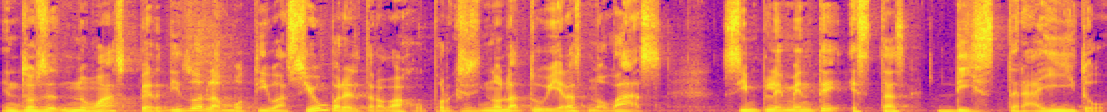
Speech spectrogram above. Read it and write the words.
Entonces no has perdido la motivación para el trabajo, porque si no la tuvieras no vas. Simplemente estás distraído.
